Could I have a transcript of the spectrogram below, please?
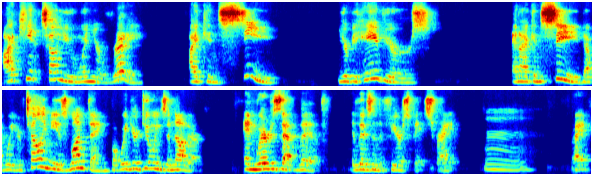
I can't tell you when you're ready. I can see your behaviors and I can see that what you're telling me is one thing, but what you're doing is another. And where does that live? It lives in the fear space, right? Mm. Right?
